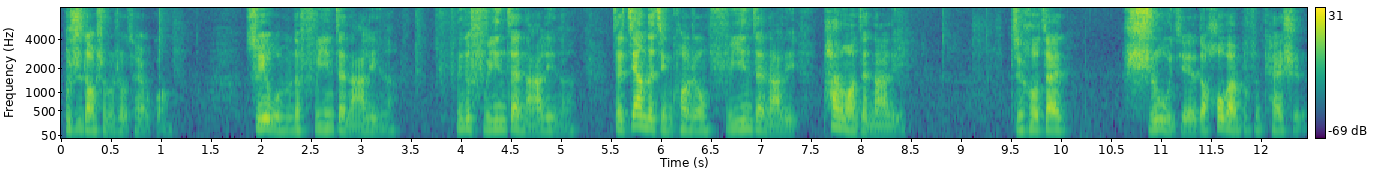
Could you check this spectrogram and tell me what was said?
不知道什么时候才有光。所以我们的福音在哪里呢？那个福音在哪里呢？在这样的景况中，福音在哪里？盼望在哪里？最后，在十五节的后半部分开始，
